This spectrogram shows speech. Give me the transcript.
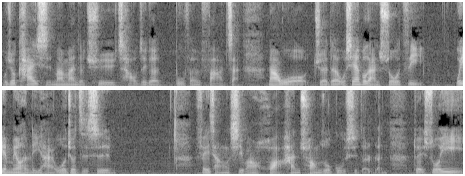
我就开始慢慢的去朝这个部分发展。那我觉得我现在不敢说我自己，我也没有很厉害，我就只是。非常喜欢画和创作故事的人，对，所以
